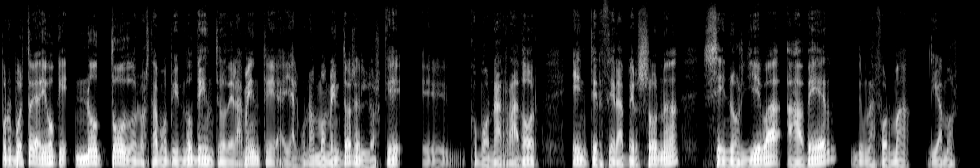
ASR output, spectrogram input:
Por supuesto, ya digo que no todo lo estamos viendo dentro de la mente. Hay algunos momentos en los que eh, como narrador en tercera persona se nos lleva a ver de una forma, digamos,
